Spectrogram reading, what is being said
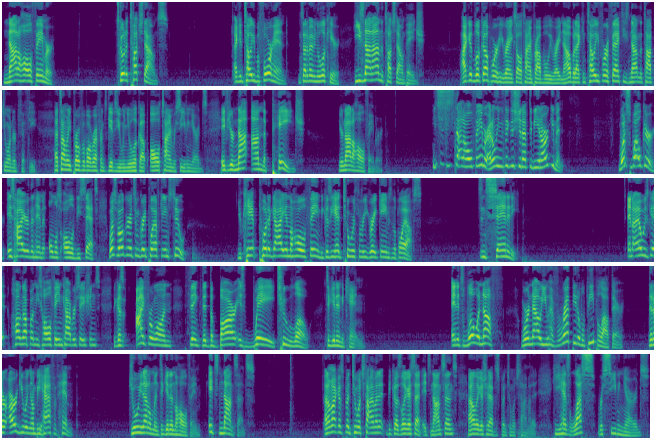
Not a Hall of Famer. Let's go to touchdowns. I can tell you beforehand instead of having to look here. He's not on the touchdown page. I could look up where he ranks all time probably right now, but I can tell you for a fact he's not in the top 250. That's how many Pro Football Reference gives you when you look up all time receiving yards. If you're not on the page, you're not a Hall of Famer. He's just he's not a Hall of Famer. I don't even think this should have to be an argument. Wes Welker is higher than him in almost all of these stats. Wes Welker had some great playoff games too. You can't put a guy in the Hall of Fame because he had two or three great games in the playoffs. It's insanity. And I always get hung up on these Hall of Fame conversations because I, for one, think that the bar is way too low to get into Canton. And it's low enough where now you have reputable people out there that are arguing on behalf of him, Julian Edelman, to get in the Hall of Fame. It's nonsense. And I'm not going to spend too much time on it because, like I said, it's nonsense. I don't think I should have to spend too much time on it. He has less receiving yards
